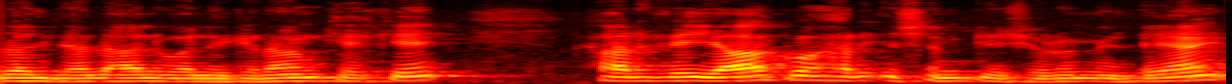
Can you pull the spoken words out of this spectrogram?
ذل جلال والے کرام کہہ کے حرف یا کو ہر اسم کے شروع میں لے آئیں۔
